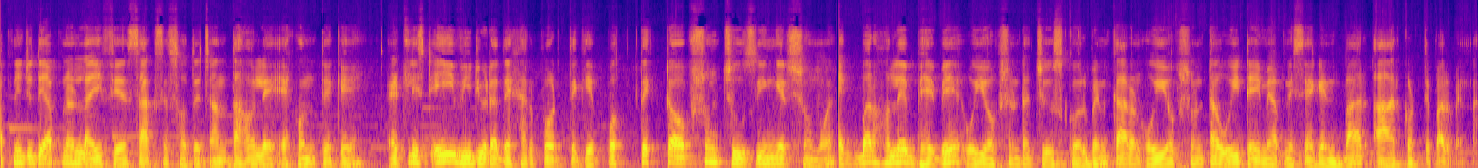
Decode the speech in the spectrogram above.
আপনি যদি আপনার লাইফে সাকসেস হতে চান, তাহলে এখন থেকে অ্যাটলিস্ট এই ভিডিওটা দেখার পর থেকে প্রত্যেকটা অপশন চুজিংয়ের সময় একবার হলে ভেবে ওই অপশনটা চুজ করবেন, কারণ ওই অপশনটা ওই টাইমে আপনি সেকেন্ডবার আর করতে পারবেন না।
